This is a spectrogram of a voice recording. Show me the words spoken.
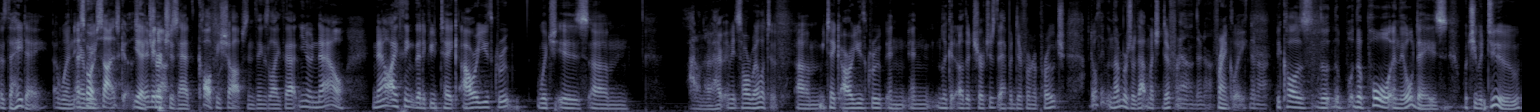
It was the heyday when As every, far as size goes. yeah, maybe not. churches had coffee shops and things like that. You know, now now I think that if you take our youth group, which is um, I don't know, I mean, it's all relative. Um, you take our youth group and, and look at other churches that have a different approach. I don't think the numbers are that much different, No, they're not. frankly They're not. because the, the the pull in the old days, what you would do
